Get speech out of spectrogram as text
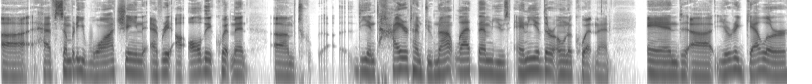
Uh, have somebody watching every uh, all the equipment um, t- the entire time. Do not let them use any of their own equipment." And uh, Uri Geller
